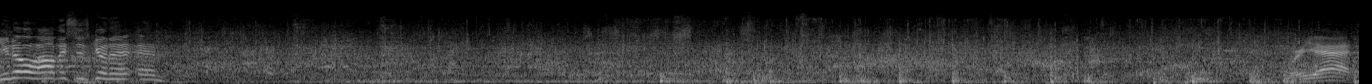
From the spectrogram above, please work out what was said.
You know how this is gonna end. Where you at?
